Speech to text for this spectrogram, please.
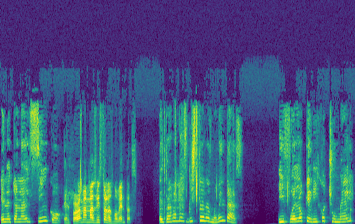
en el canal 5. El programa más visto en los noventas. El programa más visto de los noventas. Y fue lo que dijo Chumel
